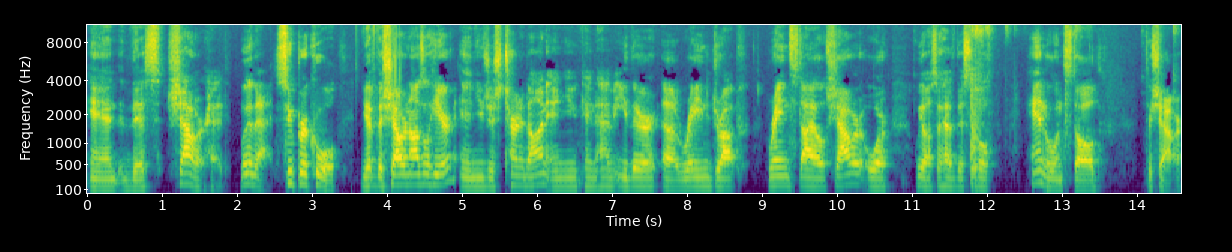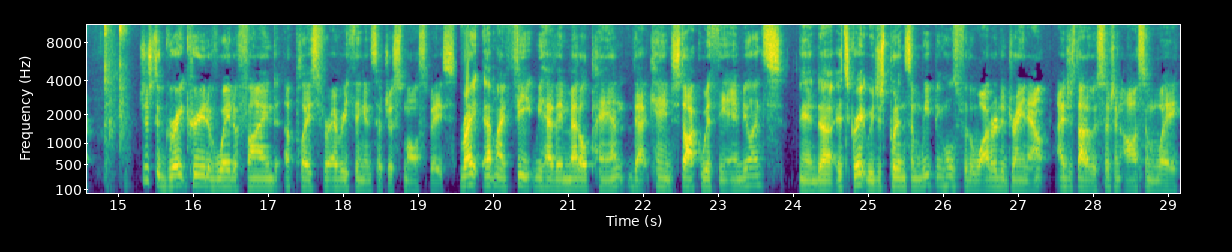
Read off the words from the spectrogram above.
and this shower head. Look at that, super cool. You have the shower nozzle here and you just turn it on and you can have either a raindrop, rain style shower or we also have this little handle installed to shower. Just a great creative way to find a place for everything in such a small space. Right at my feet, we have a metal pan that came stock with the ambulance. And uh, it's great. We just put in some weeping holes for the water to drain out. I just thought it was such an awesome way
